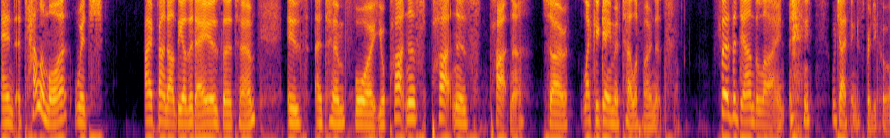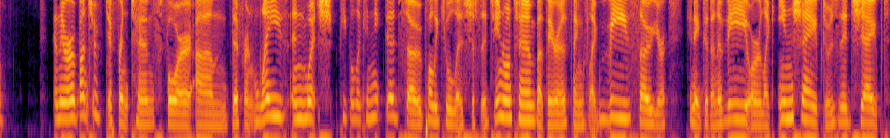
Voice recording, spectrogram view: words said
And a telomor, which I found out the other day is a term, is a term for your partner's partner's partner. So, like a game of telephone, it's further down the line, which I think is pretty cool. And there are a bunch of different terms for um, different ways in which people are connected. So polycule is just a general term, but there are things like V's. So you're connected in a V or like N-shaped or Z-shaped,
